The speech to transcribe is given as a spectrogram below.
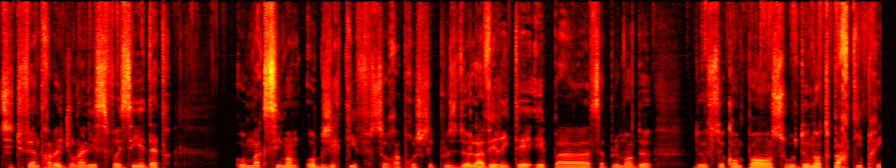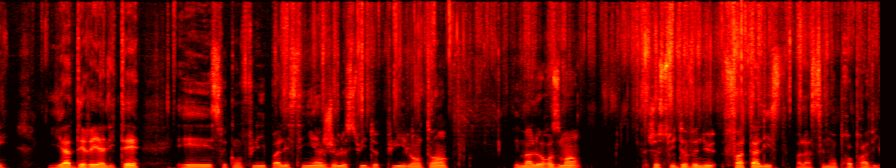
Si tu fais un travail de journaliste, il faut essayer d'être au maximum objectif, se rapprocher plus de la vérité et pas simplement de, de ce qu'on pense ou de notre parti pris. Il y a des réalités et ce conflit palestinien, je le suis depuis longtemps et malheureusement, je suis devenu fataliste. Voilà, c'est mon propre avis.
